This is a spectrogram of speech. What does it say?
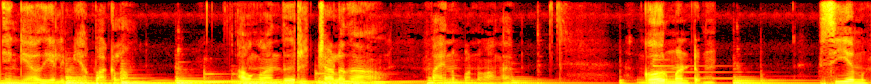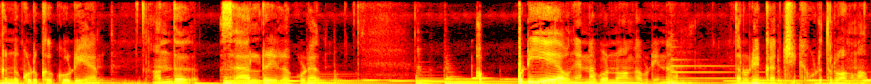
எங்கேயாவது எளிமையாக பார்க்கலாம் அவங்க வந்து ரிச்சாவில் தான் பயணம் பண்ணுவாங்க. கவர்மெண்ட் சிஎம்க்குன்னு கொடுக்கக்கூடிய அந்த சேலரியில் கூட அப்படியே அவங்க என்ன பண்ணுவாங்க அப்படின்னா தன்னுடைய கட்சிக்கு கொடுத்துருவாங்களாம்.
